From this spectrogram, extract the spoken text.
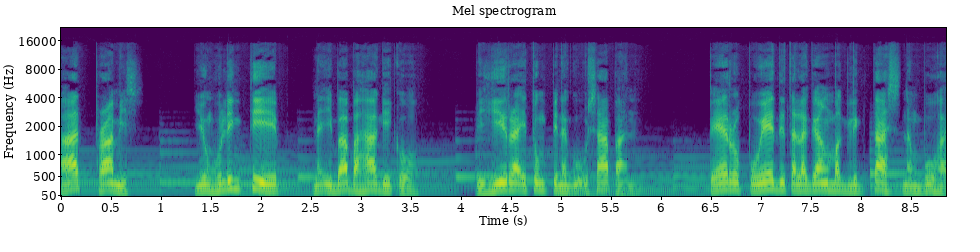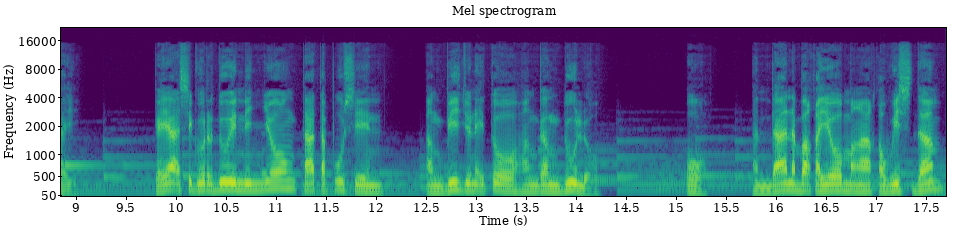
At promise, yung huling tip na ibabahagi ko, bihira itong pinag-uusapan, pero pwede talagang magligtas ng buhay. Kaya siguraduhin ninyong tatapusin ang video na ito hanggang dulo. O, handa na ba kayo mga ka-wisdom?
